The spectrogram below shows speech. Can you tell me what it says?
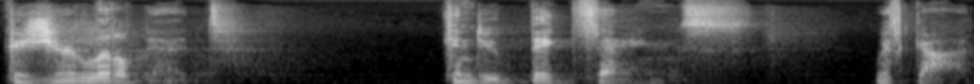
Because your little bit can do big things with God.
